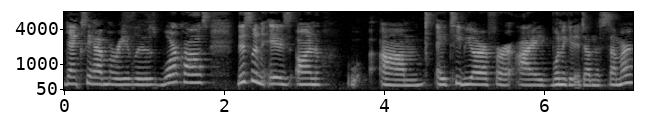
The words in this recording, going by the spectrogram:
Next we have Marie Lu's Warcross. This one is on um, a TBR for I want to get it done this summer.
